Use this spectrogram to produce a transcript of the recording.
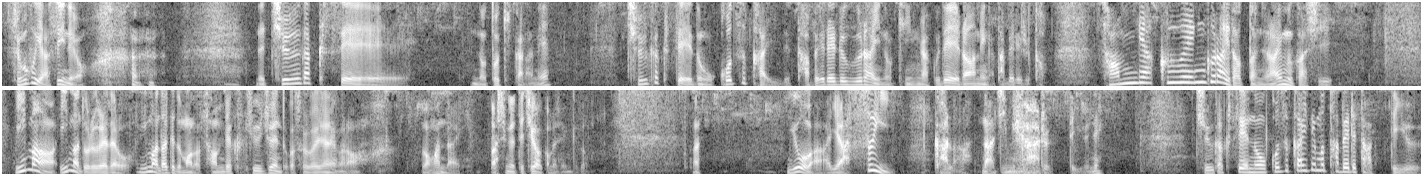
すごく安いのよ。で、中学生の時からね、中学生のお小遣いで食べれるぐらいの金額でラーメンが食べれると。300円ぐらいだったんじゃない昔。今、今どれぐらいだろう今だけどまだ390円とかそれぐらいじゃないかな。わかんない。場所によって違うかもしれんけど。まあ、要は安いから馴染みがあるっていうね。中学生のお小遣いでも食べれたっていう、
